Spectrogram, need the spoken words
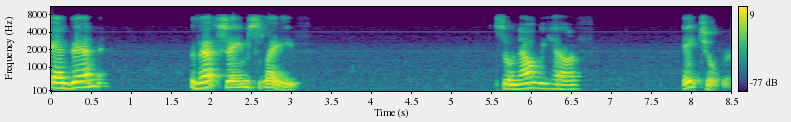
And then that same slave. So now we have eight children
